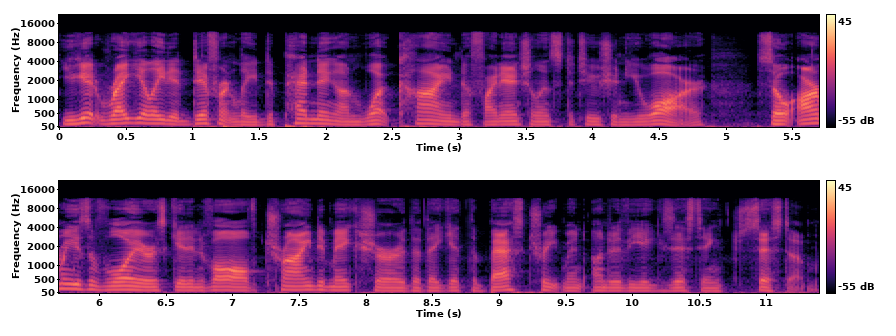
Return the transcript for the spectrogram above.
You get regulated differently depending on what kind of financial institution you are, so armies of lawyers get involved trying to make sure that they get the best treatment under the existing system.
